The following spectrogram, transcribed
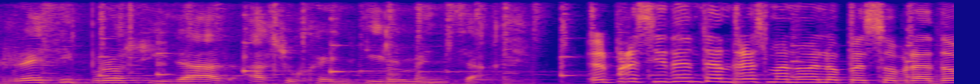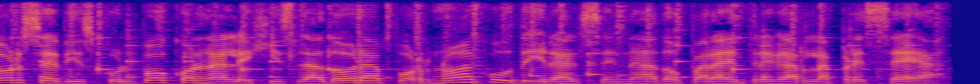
reciprocidad a su gentil mensaje. El presidente Andrés Manuel López Obrador se disculpó con la legisladora por no acudir al Senado para entregar la presea,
